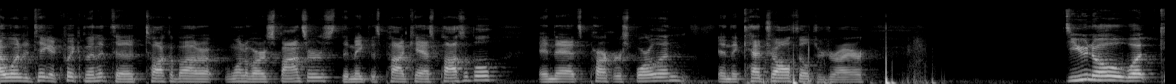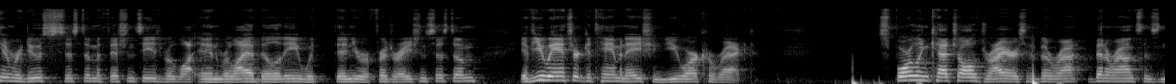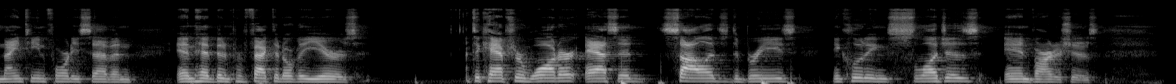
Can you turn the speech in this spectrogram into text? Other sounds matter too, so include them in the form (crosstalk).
I wanted to take a quick minute to talk about one of our sponsors that make this podcast possible, and that's Parker Sporlan and the Catch All Filter Dryer. Do you know what can reduce system efficiencies and reliability within your refrigeration system? If you answer contamination, you are correct. Sporlan catch-all dryers have been around, been around since 1947 and have been perfected over the years to capture water, acid, solids, debris, including sludges and varnishes.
